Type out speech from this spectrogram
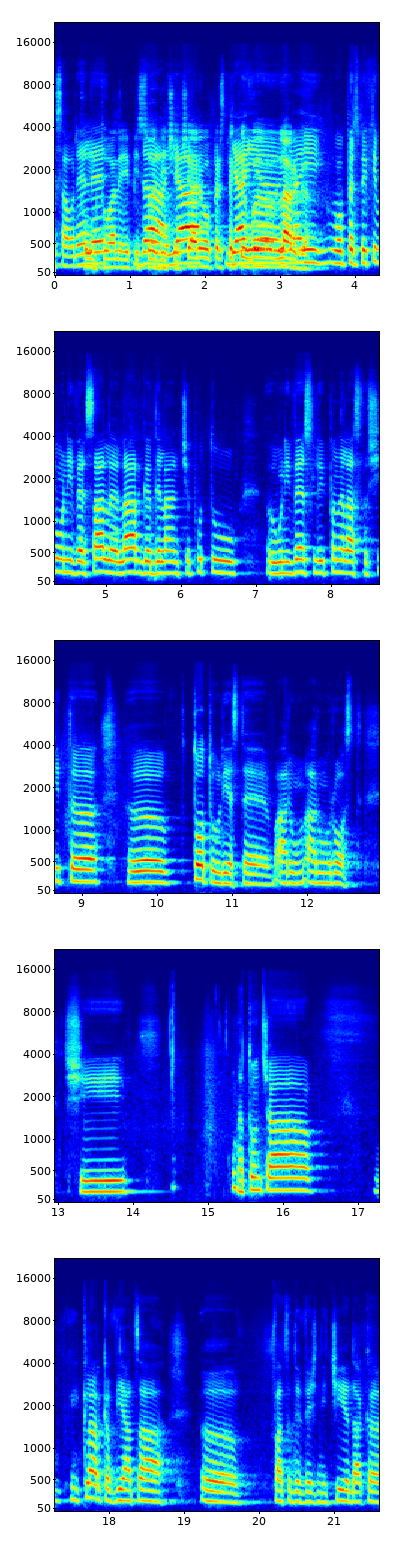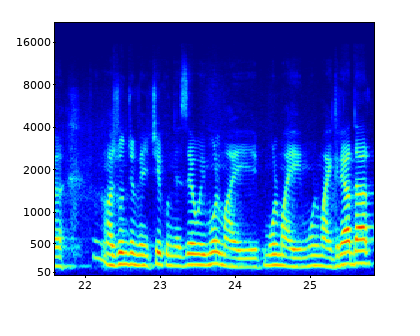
sau rele. Punctuale, episodice, da, ea, ce are o perspectivă ea e, largă. Ea e o perspectivă universală, largă, de la începutul Universului până la sfârșit. Uh, totul este, are, un, are un rost. Și atunci e clar că viața uh, față de veșnicie, dacă ajungem în veșnicie cu Dumnezeu, e mult mai, mult mai, mult mai grea, dar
